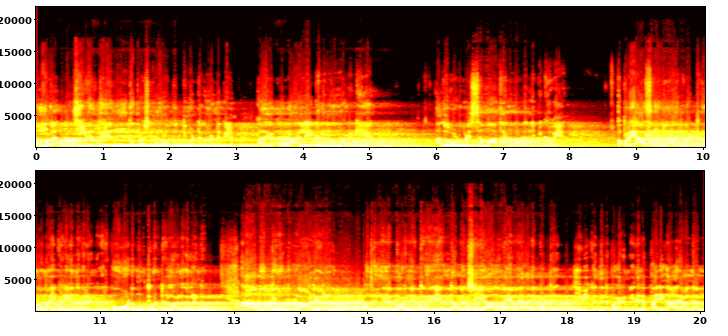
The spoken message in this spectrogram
നമ്മളെ ജീവിതത്തിൽ എന്ത് പ്രശ്നങ്ങളോ ബുദ്ധിമുട്ടുകളുണ്ടെങ്കിലും അതിനെ ഖുർആനിലേക്ക് നമ്മൾ മടക്കുക അതോടുകൂടി സമാധാനം അവിടെ ലഭിക്കുകയാണ്. ഇപ്പൊ പ്രയാസങ്ങളും പരിവട്ടങ്ങളുമായി കഴിയുന്നവരുണ്ട്. ഒരുപാട് ബുദ്ധിമുട്ടുള്ള ആളുകളുണ്ട്. ആ ബുദ്ധിമുട്ടുള്ള ആളുകൾ അതിങ്ങനെ പറഞ്ഞിട്ട് ഇങ്ങനെ എന്താ ചെയ്യാന്ന് വേവലാതിപ്പെട്ട് ജീവിക്കുന്നതിന് പകരം ഇതിന്റെ പരിഹാരം എന്താണ്?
